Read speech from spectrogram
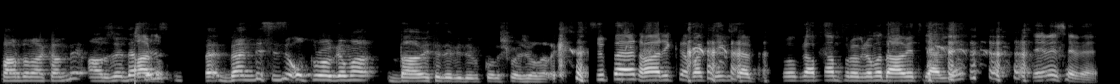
pardon Hakan Bey, arzu ederseniz pardon. ben de sizi o programa davet edebilirim konuşmacı olarak. Süper, harika. Bak ne güzel. Programdan programa davet geldi. seve seve,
